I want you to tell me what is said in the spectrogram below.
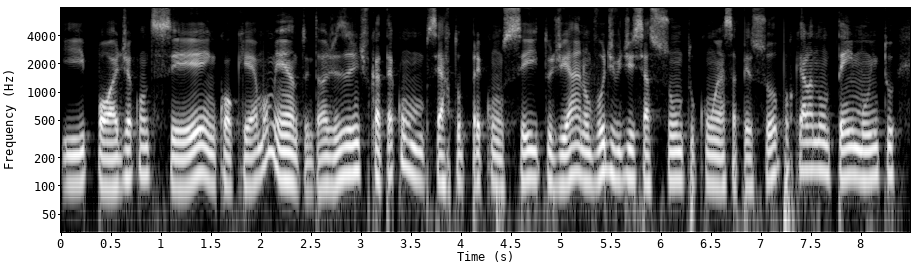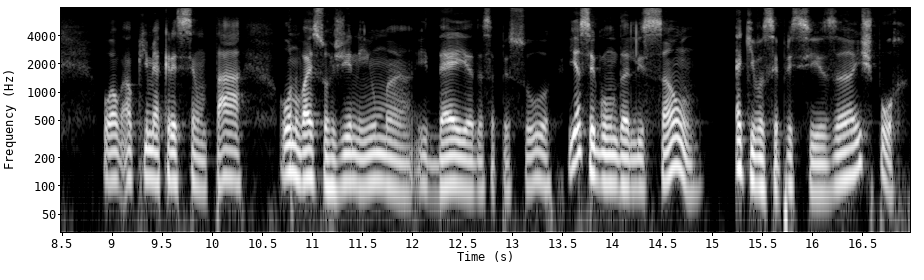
e pode acontecer em qualquer momento. Então, às vezes, a gente fica até com um certo preconceito de, ah, não vou dividir esse assunto com essa pessoa porque ela não tem muito o que me acrescentar, ou não vai surgir nenhuma ideia dessa pessoa. E a segunda lição é que você precisa expor,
